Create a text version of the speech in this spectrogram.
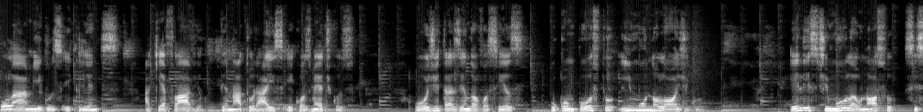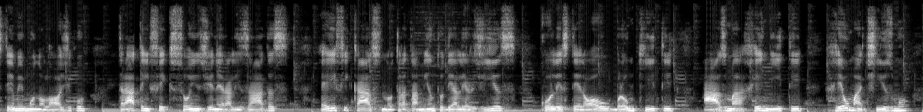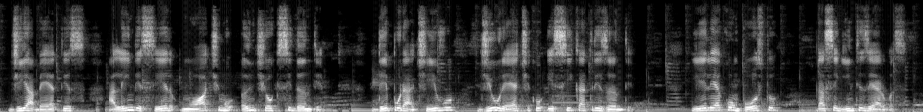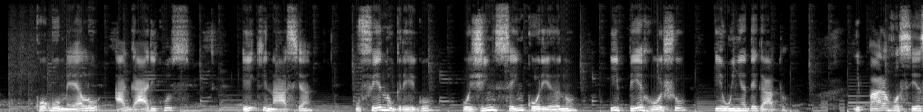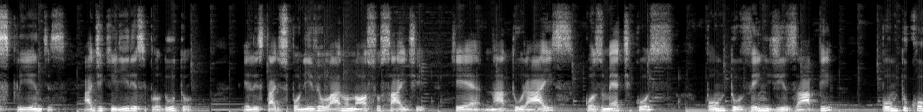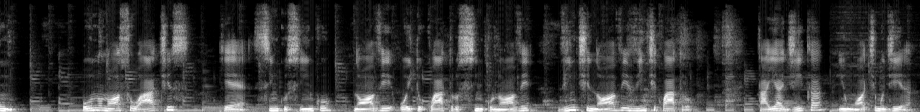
Olá, amigos e clientes. Aqui é Flávio, de Naturais e Cosméticos. Hoje trazendo a vocês o composto imunológico. Ele estimula o nosso sistema imunológico, trata infecções generalizadas, é eficaz no tratamento de alergias, colesterol, bronquite, asma, renite, reumatismo, diabetes, além de ser um ótimo antioxidante, depurativo, diurético e cicatrizante. E ele é composto das seguintes ervas: cogumelo agáricos, equinácea, o feno grego, o ginseng coreano, ipê roxo e unha de gato. E para vocês clientes adquirir esse produto, ele está disponível lá no nosso site, que é naturaiscosméticos.vendizap.com ou no nosso WhatsApp, que é 5598459 2924. Tá aí a dica e um ótimo dia.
